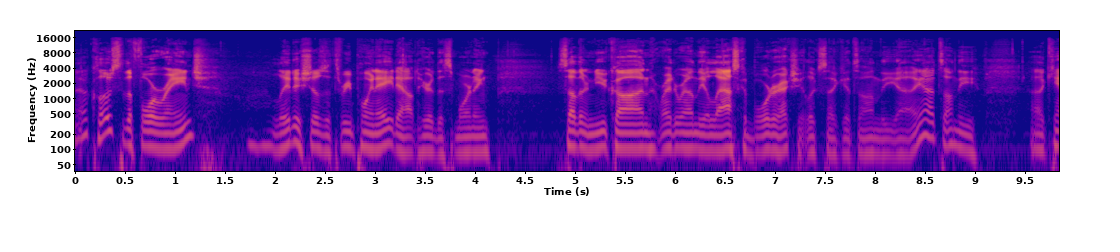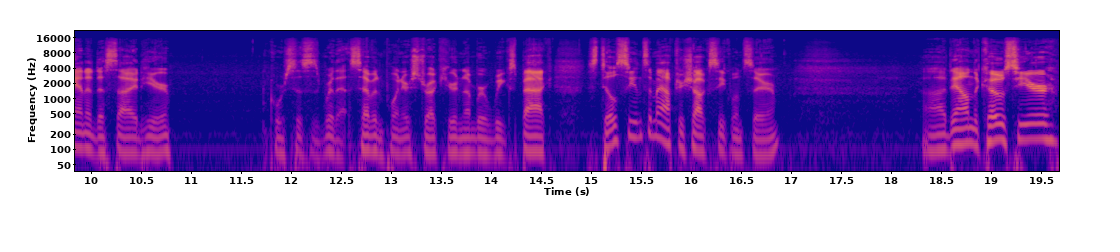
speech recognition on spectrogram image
well, close to the four range. Latest shows a 3.8 out here this morning southern Yukon, right around the Alaska border. Actually, it looks like it's on the uh, yeah, it's on the uh, Canada side here. Of course, this is where that seven pointer struck here a number of weeks back. Still seeing some aftershock sequence there. Uh, down the coast here,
